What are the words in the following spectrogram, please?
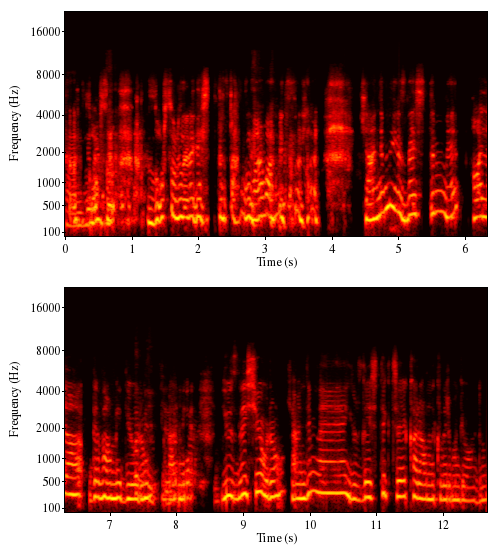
Zor zor sorulara geçtin sen. Bunlar var mı sorular? Kendimle yüzleştim mi? Hala devam ediyorum. Yani yüzleşiyorum. Kendimle yüzleştikçe karanlıklarımı gördüm.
